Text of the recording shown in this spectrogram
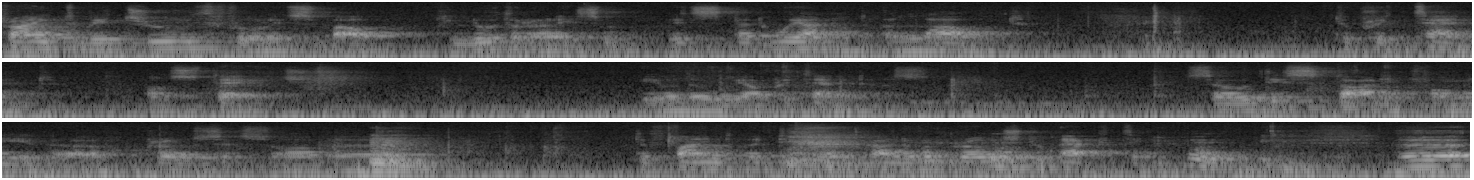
trying to be truthful. It's about Lutheranism. It's that we are not allowed to pretend on stage, even though we are pretenders. So this started for me the process of uh, to find a different kind of approach to acting. Uh,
